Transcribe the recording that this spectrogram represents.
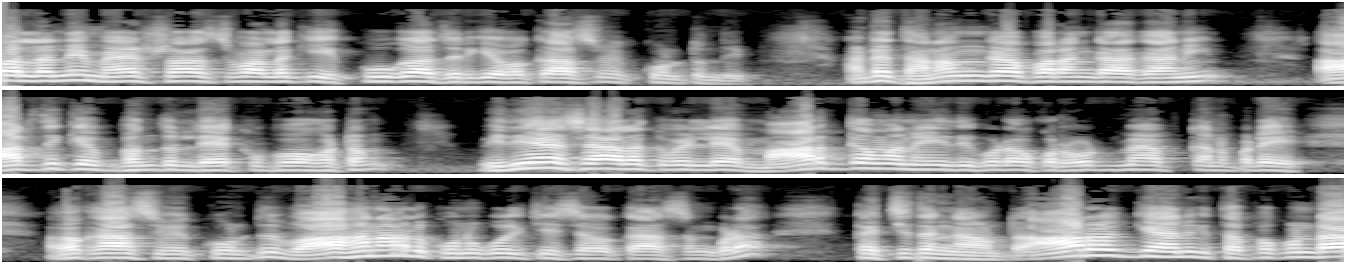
వల్లనే మేషరాశి వాళ్ళకి ఎక్కువగా జరిగే అవకాశం ఎక్కువ ఉంటుంది. అంటే ధనంగా పరంగా కానీ ఆర్థిక ఇబ్బందులు లేకపోవటం విదేశాలకు వెళ్ళే మార్గం అనేది కూడా ఒక రోడ్ మ్యాప్ కనపడే అవకాశం ఎక్కువ ఉంటుంది. వాహనాలు కొనుగోలు చేసే అవకాశం కూడా ఖచ్చితంగా ఉంటుంది. ఆరోగ్యానికి తప్పకుండా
